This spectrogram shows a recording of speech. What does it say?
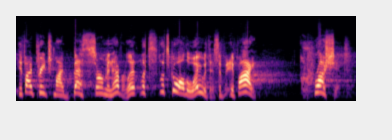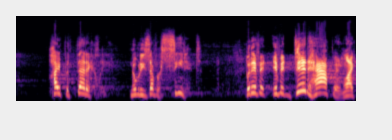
if I preach my best sermon ever, let, us let's, let's go all the way with this. If, if I crush it, hypothetically, nobody's ever seen it. But if it, if it did happen, like,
